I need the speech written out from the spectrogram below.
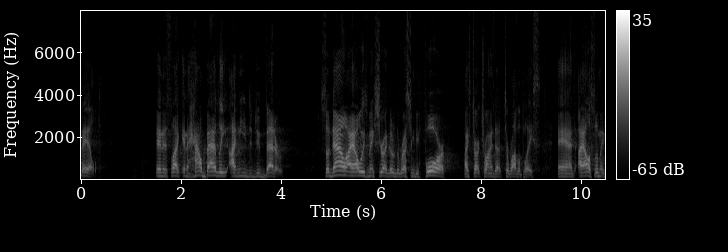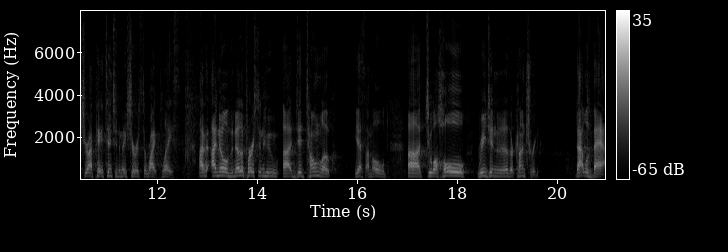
failed. And it's like, and how badly I need to do better. So now I always make sure I go to the restroom before I start trying to, to rob a place. And I also make sure I pay attention to make sure it's the right place. I, I know of another person who uh, did ToneLoc, yes, I'm old, uh, to a whole region in another country. That was bad.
